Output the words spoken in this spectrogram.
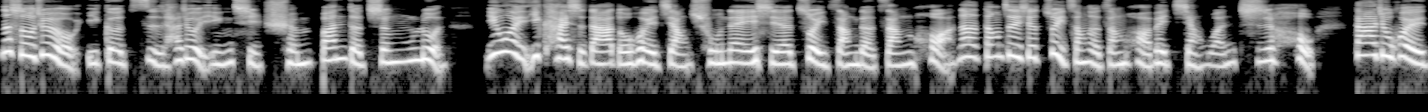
那时候就有一个字，它就引起全班的争论。因为一开始大家都会讲出那一些最脏的脏话，那当这些最脏的脏话被讲完之后，大家就会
